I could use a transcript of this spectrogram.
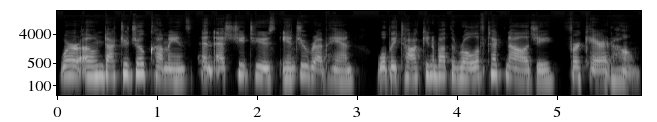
where our own Dr. Joe Cummings and SG2's Andrew Rebhan will be talking about the role of technology for care at home.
